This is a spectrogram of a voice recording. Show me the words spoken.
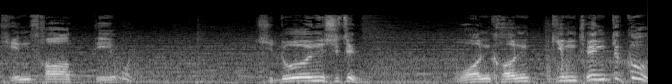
天差地远。是论是剑，万看今天结果。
